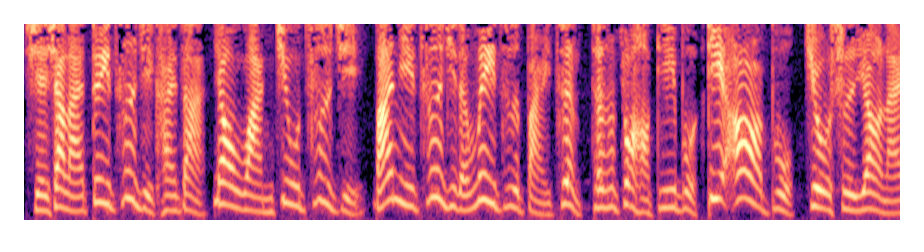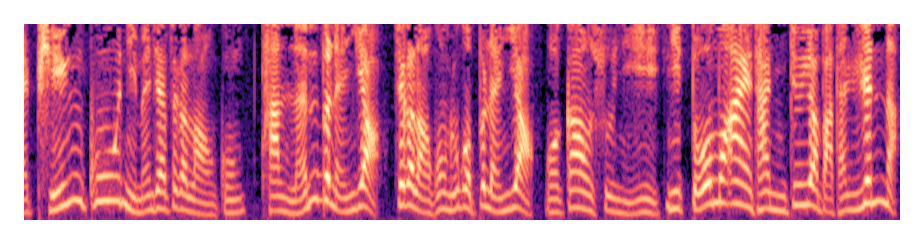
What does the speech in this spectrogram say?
写下来，对自己开战，要挽救自己，把你你自己的位置摆正，这是做好第一步。第二步就是要来评估你们家这个老公，他能不能要。这个老公如果不能要，我告诉你，你多么爱他，你就要把他扔了。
